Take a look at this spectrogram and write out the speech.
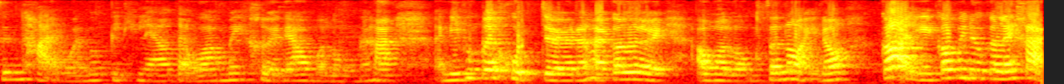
ซึ่งถ่ายไว้เมื่อปีที่แล้ว แต่ว่าไม่เคยได้เอามาลงนะคะ อันนี้เพิ่งไปขุดเจอนะคะ ก็เลยเอามาลงซะหน่อยเนาะก็อย่างนี้ก็ไปดูกันเลยค่ะ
